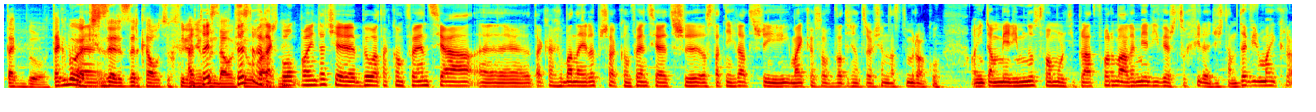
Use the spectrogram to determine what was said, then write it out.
Tak było, tak było, jak się e... zerkało co chwilę, nie jest, oglądało to jest się trochę tak, bo pamiętacie, była ta konferencja, e, taka chyba najlepsza konferencja E3 ostatnich lat, czyli Microsoft w 2018 roku. Oni tam mieli mnóstwo multiplatform, ale mieli, wiesz, co chwilę gdzieś tam Devil May Cry,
